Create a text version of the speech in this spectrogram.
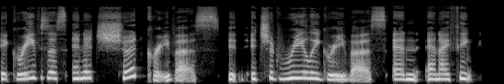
it grieves us and it should grieve us. It, it should really grieve us. And, and I think,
